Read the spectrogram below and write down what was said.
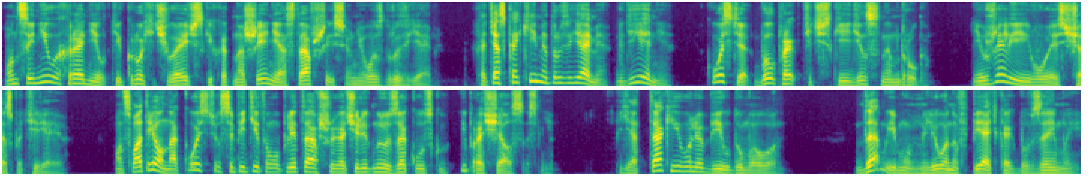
он ценил и хранил те крохи человеческих отношений, оставшиеся у него с друзьями. Хотя с какими друзьями? Где они? Костя был практически единственным другом. Неужели его я сейчас потеряю? Он смотрел на Костю, с аппетитом уплетавшую очередную закуску, и прощался с ним. «Я так его любил», — думал он. «Дам ему миллионов пять как бы взаймы.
